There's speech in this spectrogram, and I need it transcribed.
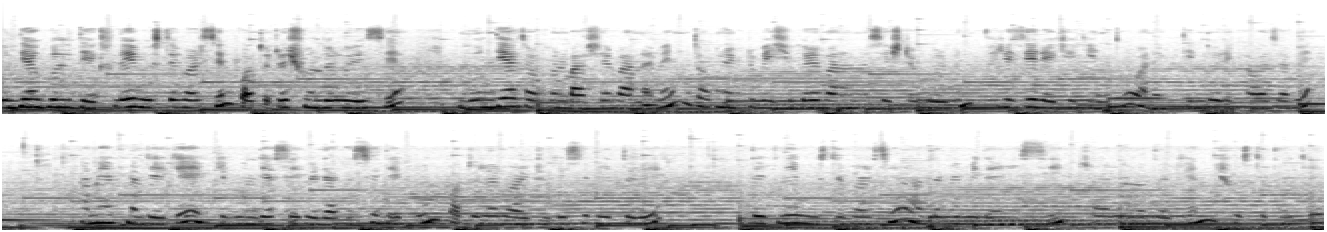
বুন্দিয়াগুলি দেখলেই বুঝতে পারছেন কতটা সুন্দর হয়েছে। বুন্দিয়া যখন বাসায় বানাবেন, তখন একটু বেশি করে বানানোর চেষ্টা করবেন। ফ্রিজে রেখে কিন্তু অনেক দিন ধরে খাওয়া যাবে। আমি আপনাদেরকে একটি বুন্দিয়া সেপে দেখাচ্ছি। দেখুন কতটা ঘরে ঢুকেছে ভিতরে। দেখলেই বুঝতে পারছেন। আজ আমি বিদায় নিচ্ছি। সবাই ভালো থাকেন, সুস্থ থাকেন।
